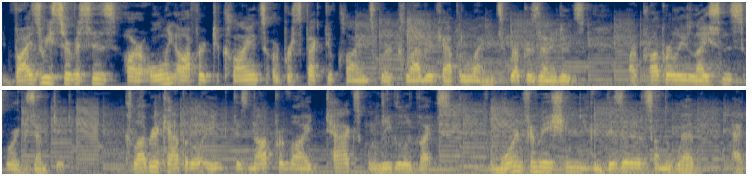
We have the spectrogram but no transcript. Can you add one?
Advisory services are only offered to clients or prospective clients where Collabria Capital and its representatives are properly licensed or exempted. Collabria Capital Inc. does not provide tax or legal advice. For more information, you can visit us on the web at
